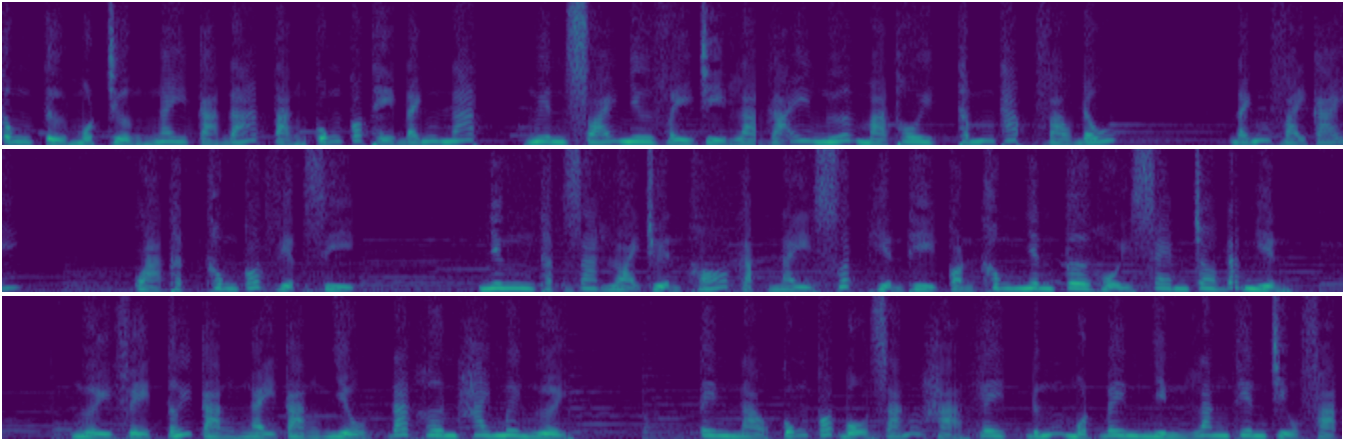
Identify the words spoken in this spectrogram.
Công tử một trường ngay cả đá tảng cũng có thể đánh nát. Nguyên soái như vậy chỉ là gãi ngứa mà thôi, thấm tháp vào đấu. Đánh vài cái. Quả thật không có việc gì. Nhưng thật ra loại chuyện khó gặp này xuất hiện thì còn không nhân cơ hội xem cho đắc nghiền. Người về tới càng ngày càng nhiều, đã hơn 20 người. Tên nào cũng có bộ dáng hả hê, đứng một bên nhìn Lăng Thiên chịu phạt.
